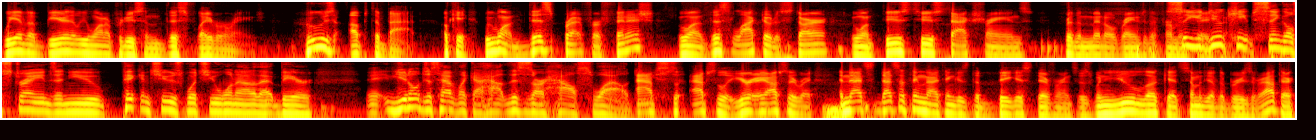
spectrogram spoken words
We have a beer that we want to produce in this flavor range. Who's up to bat? Okay, we want this Brett for finish. We want this lacto to start. We want these two sac strains for the middle range of the fermentation. So you do keep single strains and you pick and choose what you want out of that beer. You don't just have like a house. This is our house wild. Absolutely, absolutely. You're absolutely right. And that's that's the thing that I think is the biggest difference is when you look at some of the other breweries that are out there,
